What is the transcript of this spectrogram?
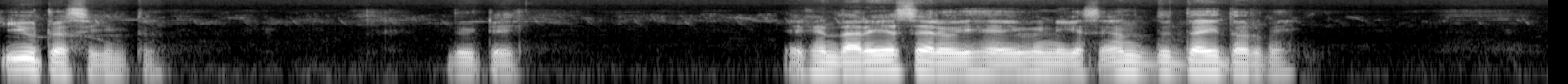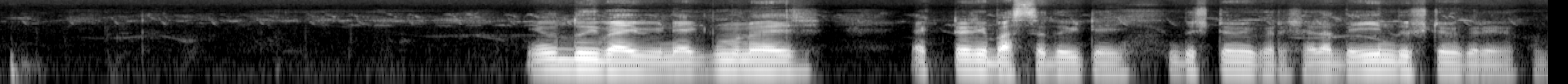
কিউট আছে কিন্তু। দুইটাই। এখানে দাঁড়িয়ে আছে আর ওই হ্যাঁ ওইখানে গেছে। দুটাই ধরবে। কিন্তু দুই ভাই বোন এক মনে হয় একটারই বাচ্চা, দুইটাই। দুষ্টমি করে, সারা দিন দুষ্টমি করে এরকম।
